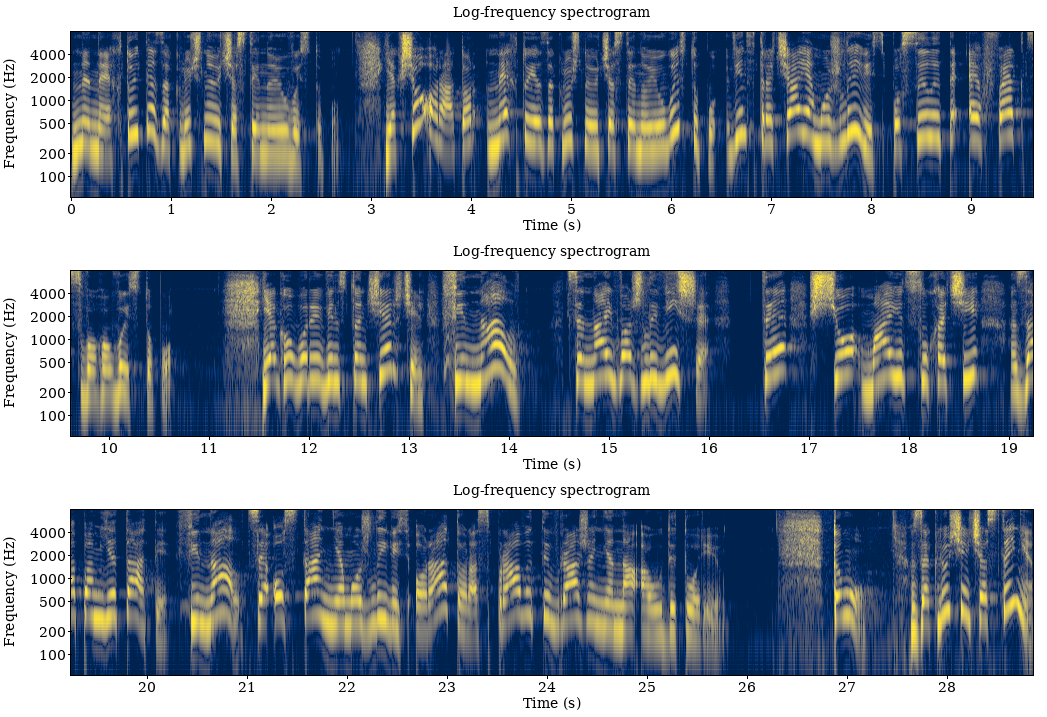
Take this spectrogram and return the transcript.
не нехтуйте заключною частиною виступу. Якщо оратор нехтує заключною частиною виступу, він втрачає можливість посилити ефект свого виступу. Як говорив Вінстон Черчилль, фінал це найважливіше. Те, що мають слухачі запам'ятати, фінал це остання можливість оратора справити враження на аудиторію. Тому в заключній частині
